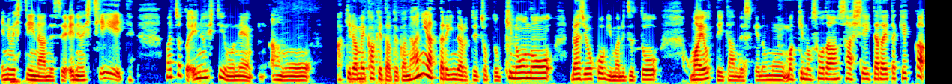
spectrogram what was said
NFT なんです。NFT って。まあちょっと NFT をね、あの諦めかけたというか、何やったらいいんだろうって、ちょっと昨日のラジオ講義までずっと迷っていたんですけども、まあ、昨日相談させていただいた結果、ま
